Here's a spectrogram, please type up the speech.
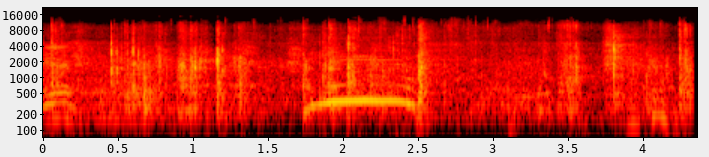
Yeah.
